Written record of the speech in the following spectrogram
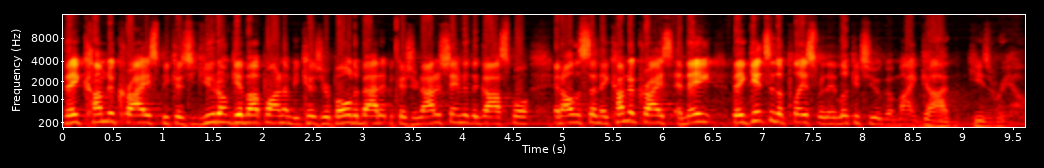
they come to Christ because you don't give up on them, because you're bold about it, because you're not ashamed of the gospel. And all of a sudden they come to Christ and they, they get to the place where they look at you and go, My God, He's real.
